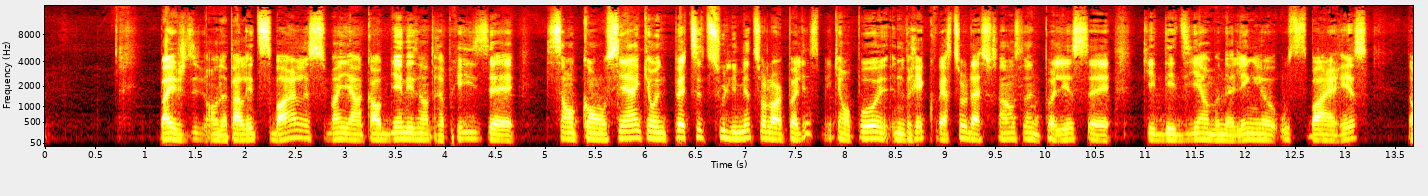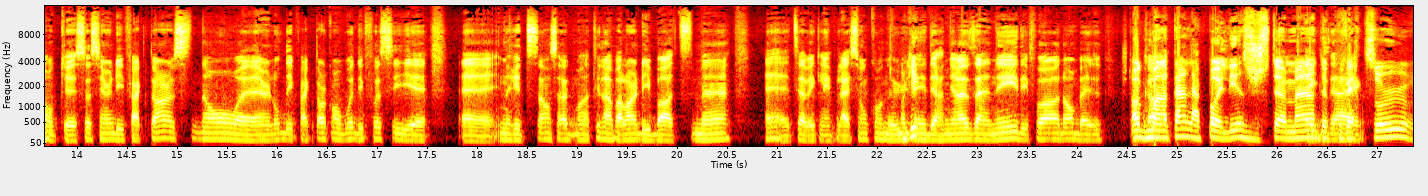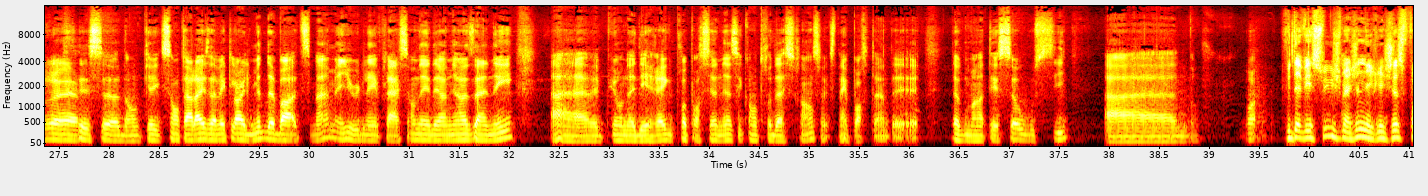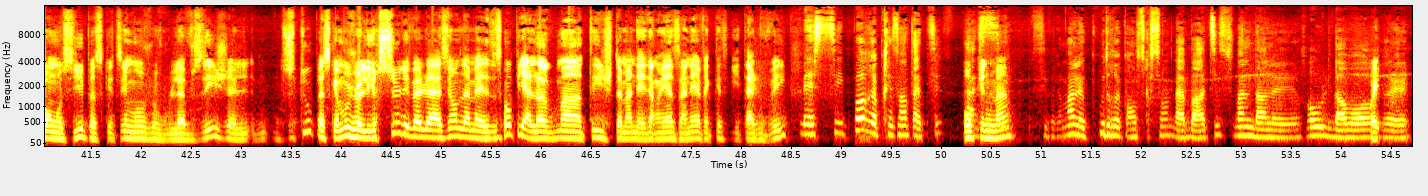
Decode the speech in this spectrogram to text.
Dis, on a parlé de cyber. Souvent, il y a encore bien des entreprises euh, qui sont conscients, qui ont une petite sous-limite sur leur police, mais qui n'ont pas une vraie couverture d'assurance, une police euh, qui est dédiée en monoligne là, au cyber-risque. Donc, euh, ça, c'est un des facteurs. Sinon, euh, un autre des facteurs qu'on voit des fois, c'est euh, une réticence à augmenter la valeur des bâtiments. Euh, avec l'inflation qu'on a eue les dernières années, des fois, non, ben, encore- Augmentant la police, justement, de couverture. C'est ça. Donc, ils sont à l'aise avec leur limite de bâtiment, mais il y a eu de l'inflation dans les dernières années. Et puis, on a des règles proportionnelles à ces contrats d'assurance. C'est important d'augmenter ça aussi. Euh, Vous devez suivre, j'imagine, les registres fonciers parce que, tu sais, moi, je vais vous l'avouer, je, du tout, parce que moi, je l'ai reçu, l'évaluation de la maison, puis elle a augmenté, justement, les dernières années avec ce qui est arrivé. Mais c'est pas représentatif. Aucunement. C'est vraiment le coût de reconstruction de la bâtisse, souvent dans le rôle d'avoir Oui. euh,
